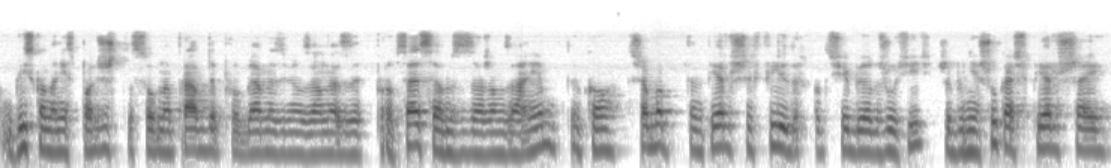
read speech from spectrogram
blisko na nie spojrzysz, to są naprawdę problemy związane z procesem, z zarządzaniem, tylko trzeba ten pierwszy filtr od siebie odrzucić, żeby nie szukać w pierwszej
